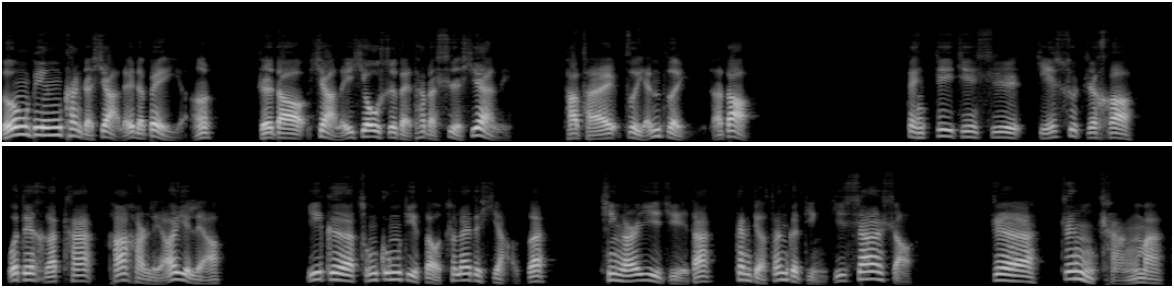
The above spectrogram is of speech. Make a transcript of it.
龙兵看着夏雷的背影，直到夏雷消失在他的视线里，他才自言自语的道：“等这件事结束之后，我得和他好好聊一聊。一个从工地走出来的小子，轻而易举的干掉三个顶级杀手，这正常吗？”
